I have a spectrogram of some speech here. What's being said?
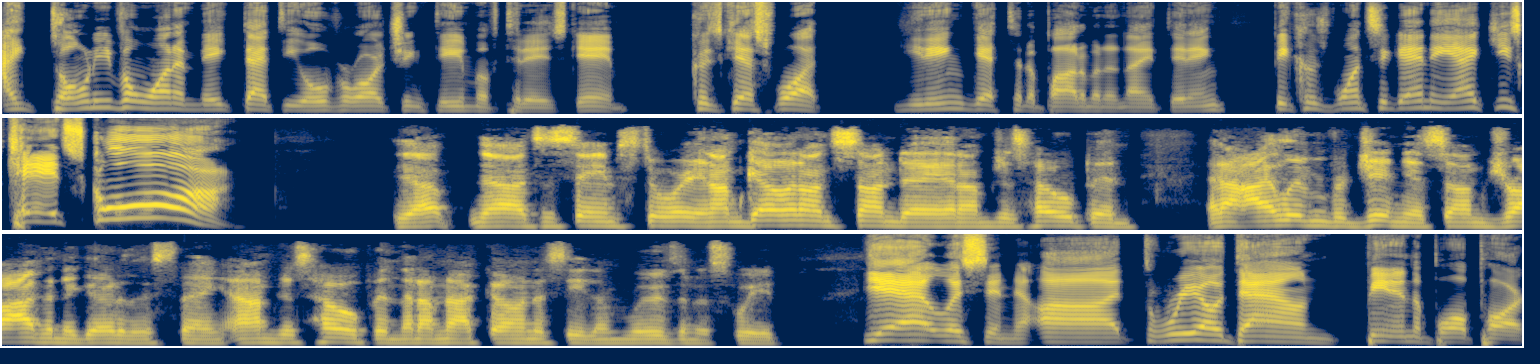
I don't even want to make that the overarching theme of today's game. Because guess what? He didn't get to the bottom of the ninth inning because once again, the Yankees can't score. Yep. No, it's the same story. And I'm going on Sunday and I'm just hoping. And I live in Virginia, so I'm driving to go to this thing. And I'm just hoping that I'm not going to see them lose in a sweep. Yeah, listen, uh, 3-0 down, being in the ballpark.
